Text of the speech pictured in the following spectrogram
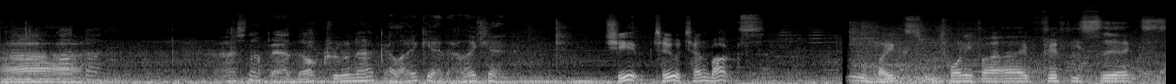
Ah, that's not bad though. Crew neck, I like it. I like it. Cheap too, 10 bucks. Ooh, bikes from 25, 56,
